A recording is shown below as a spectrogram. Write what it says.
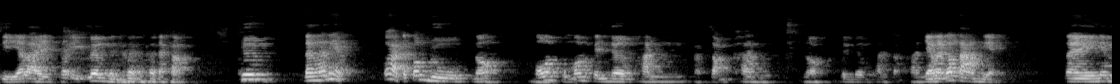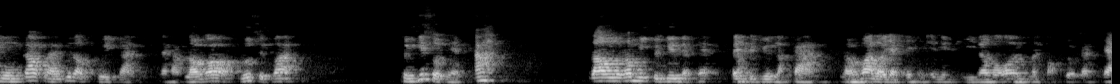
สีอะไรก็อีกเรื่องหนึ่งนะครับ คือดังนั้นเนี่ยก็อาจจะต้องดูเนาะ เพราะว่าผมว่ามันเป็นเดิมพันสำคัญเนาะเป็นเดิมพันสำคัญ อย่างไรก็ตามเนี่ย ในในมุมก้าวไกลที่เราคุยกันนะครับ เราก็รู้สึกว่า ถึงที่สุดเนี่ยอะเราเรามีจุดยืนแบบเนี้ยเป็นจุดยืนหลักการเราว่าเราอยากจะเห็น NMP เราบอกว่ามันตอบโจทย์การแก้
